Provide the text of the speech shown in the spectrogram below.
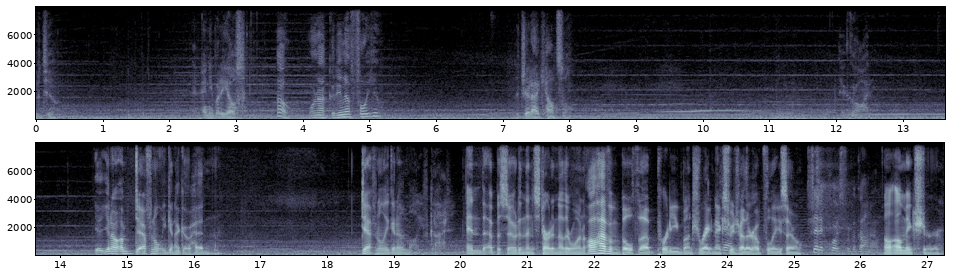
You too? Anybody else? Oh, we're not good enough for you? The Jedi Council? They're gone. yeah, you know, I'm definitely gonna go ahead and definitely gonna All you've got. end the episode and then start another one. I'll have them both up pretty much right next to each other, hopefully. So Set a course for Bogano. I'll I'll make sure,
